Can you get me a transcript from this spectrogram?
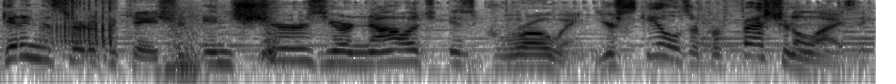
Getting the certification ensures your knowledge is growing, your skills are professionalizing,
